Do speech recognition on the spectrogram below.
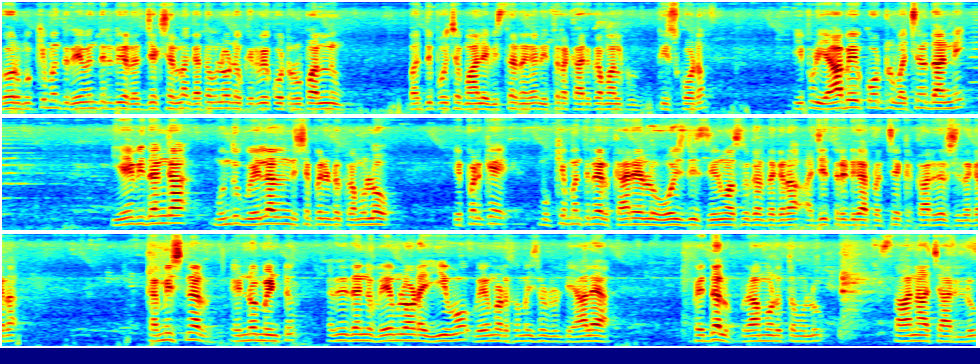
గౌరవ ముఖ్యమంత్రి రేవంత్ రెడ్డి గారి అధ్యక్షతన గతంలోనే ఒక ఇరవై కోట్ల రూపాయలను బద్దిపోచ మాలే విస్తరణ కానీ ఇతర కార్యక్రమాలకు తీసుకోవడం. ఇప్పుడు యాభై కోట్లు వచ్చిన దాన్ని ఏ విధంగా ముందుకు వెళ్ళాలని చెప్పినటువంటి క్రమంలో ఇప్పటికే ముఖ్యమంత్రి గారి కార్యాలయంలో ఓఎస్డి శ్రీనివాసులు గారి దగ్గర అజిత్ రెడ్డి గారి ప్రత్యేక కార్యదర్శి దగ్గర కమిషనర్ ఎండోమెంట్ అదేవిధంగా వేములవాడ ఈవో వేములవాడకు సంబంధించినటువంటి ఆలయ పెద్దలు బ్రాహ్మణోత్తములు స్థానాచార్యులు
